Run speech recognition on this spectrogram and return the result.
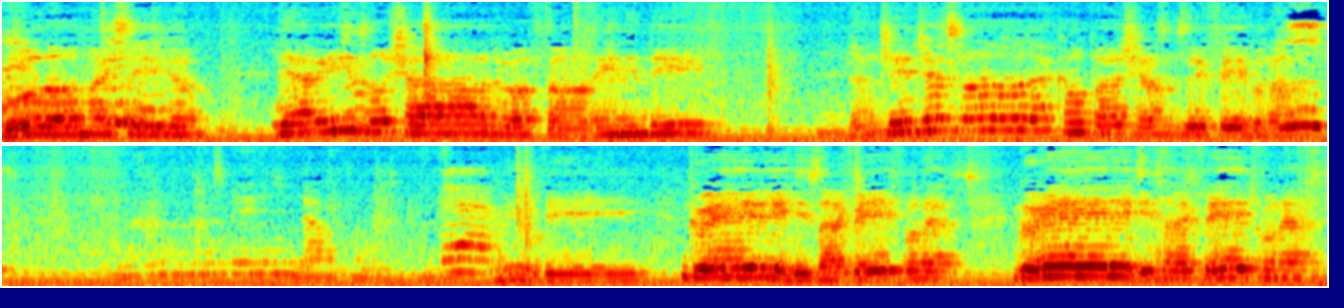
O Lord my Savior. There is no shadow of turning in thee. changes not thy compassions, they fail not. Will be great is thy faithfulness, great is thy faithfulness.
